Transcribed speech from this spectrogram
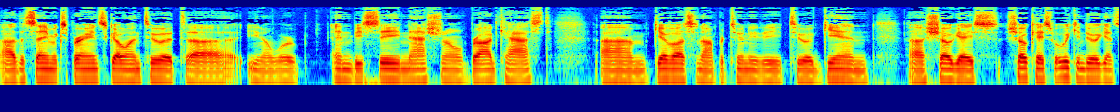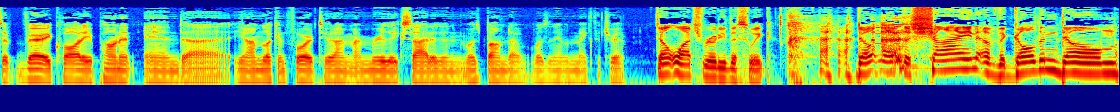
uh, the same experience, go into it. Uh, you know, we're NBC national broadcast um, give us an opportunity to again uh, showcase showcase what we can do against a very quality opponent, and uh, you know I'm looking forward to it. I'm I'm really excited and was bummed I wasn't able to make the trip. Don't watch Rudy this week. Don't let the shine of the Golden Dome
